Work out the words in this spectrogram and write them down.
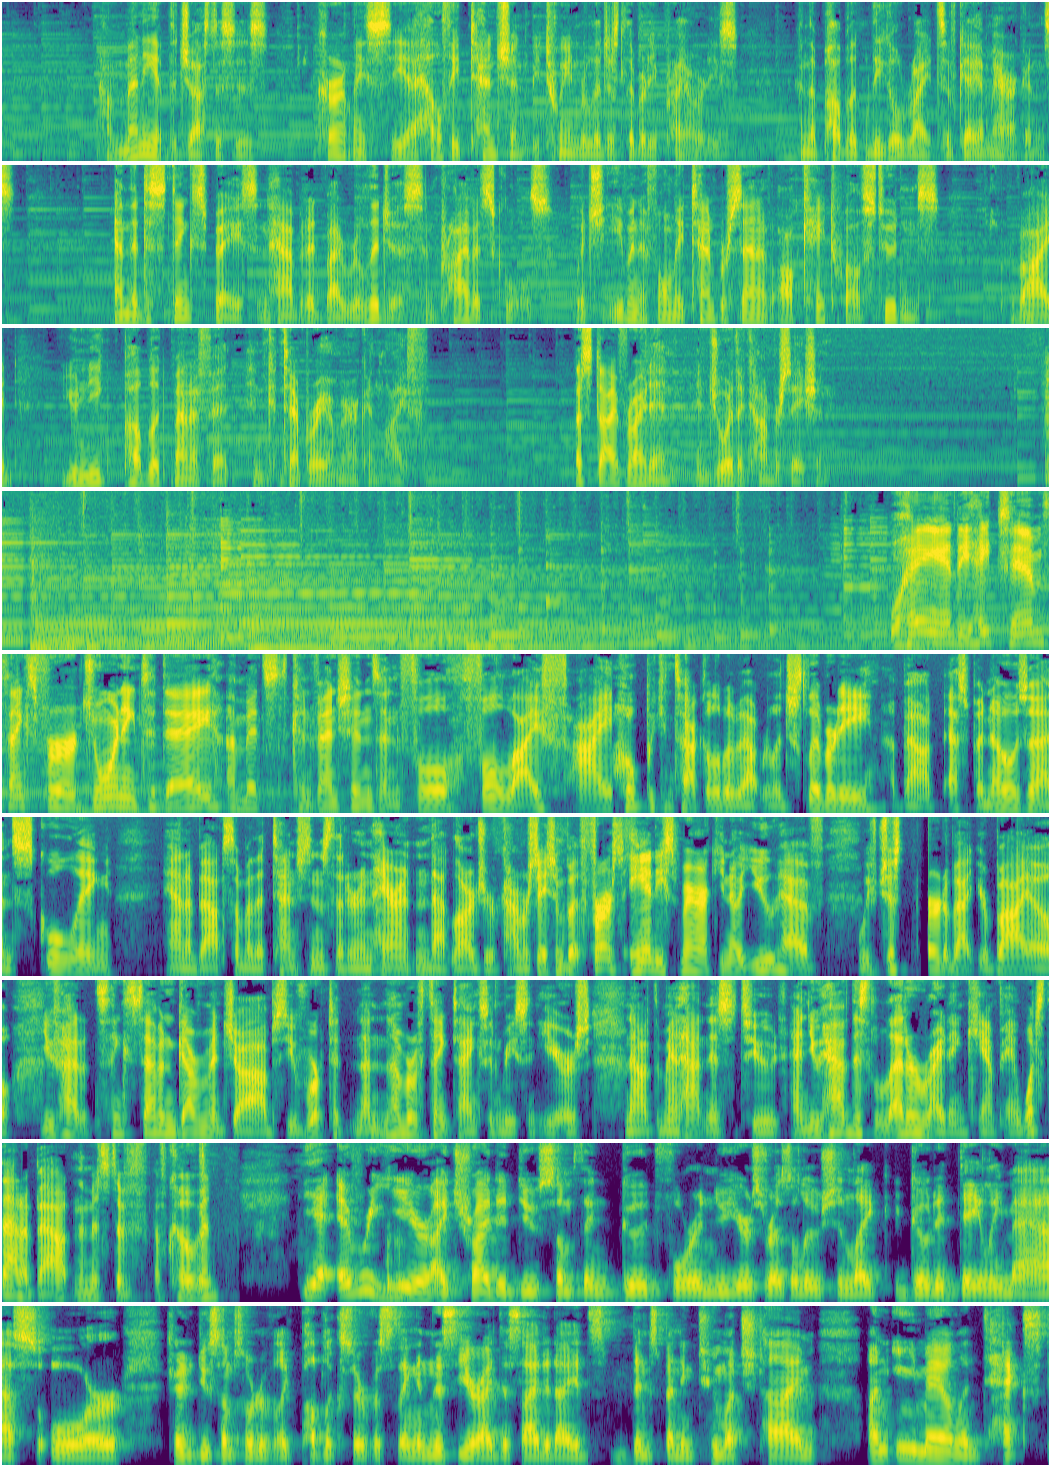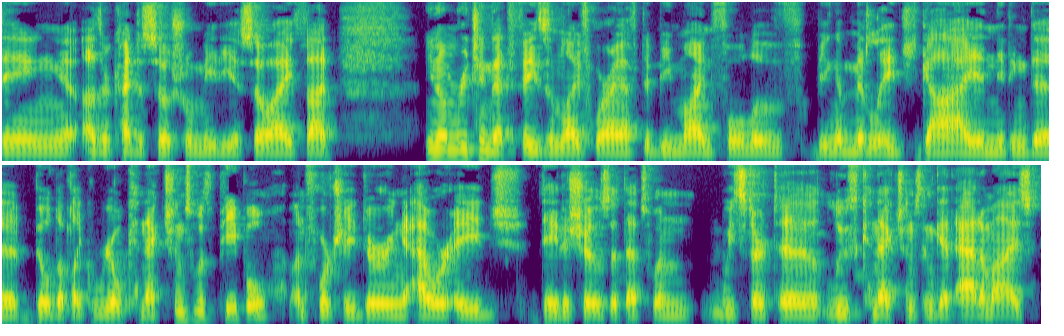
How many of the justices currently see a healthy tension between religious liberty priorities and the public legal rights of gay Americans, and the distinct space inhabited by religious and private schools, which, even if only 10% of all K 12 students, provide unique public benefit in contemporary American life. Let's dive right in. Enjoy the conversation. Well, hey Andy, hey Tim, thanks for joining today amidst conventions and full full life. I hope we can talk a little bit about religious liberty, about Espinoza and schooling, and about some of the tensions that are inherent in that larger conversation. But first, Andy Smarick, you know, you have we've just heard about your bio. You've had I think seven government jobs. You've worked at a number of think tanks in recent years. Now at the Manhattan Institute, and you have this letter writing campaign. What's that about in the midst of, of COVID? Yeah, every year I try to do something good for a New Year's resolution, like go to daily mass or try to do some sort of like public service thing. And this year I decided I had been spending too much time on email and texting, other kinds of social media. So I thought, you know, I'm reaching that phase in life where I have to be mindful of being a middle aged guy and needing to build up like real connections with people. Unfortunately, during our age, data shows that that's when we start to lose connections and get atomized.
